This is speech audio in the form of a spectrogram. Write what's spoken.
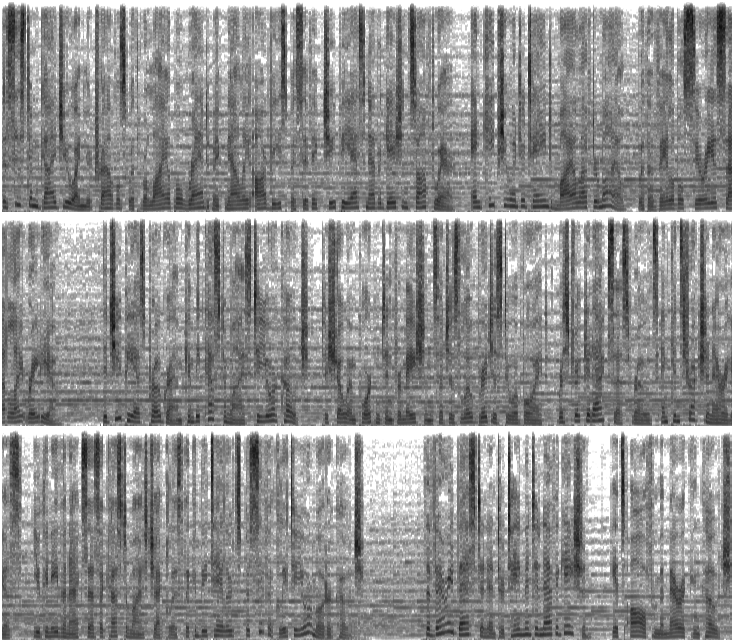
the system guides you on your travels with reliable Rand McNally RV specific GPS navigation software and keeps you entertained mile after mile with available Sirius satellite radio. The GPS program can be customized to your coach to show important information such as low bridges to avoid, restricted access roads, and construction areas. You can even access a customized checklist that can be tailored specifically to your motor coach. The very best in entertainment and navigation. It's all from American Coach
